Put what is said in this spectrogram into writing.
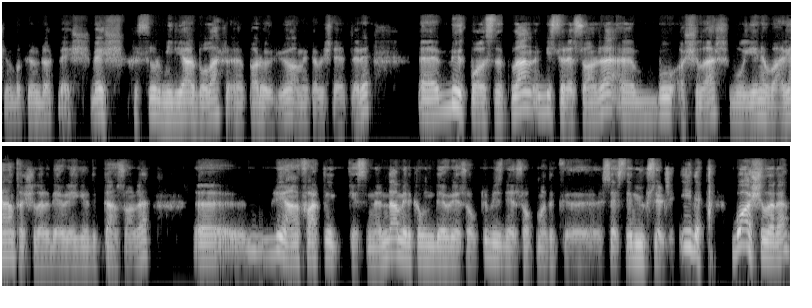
şimdi bakıyorum 4-5 5 küsur milyar dolar e, para ödüyor Amerika Birleşik Devletleri. E, büyük bir olasılıkla bir süre sonra e, bu aşılar, bu yeni varyant aşıları devreye girdikten sonra e, dünyanın farklı kesimlerinde Amerika bunu devreye soktu. Biz niye sokmadık e, sesleri yükselecek. İyi de bu aşılara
